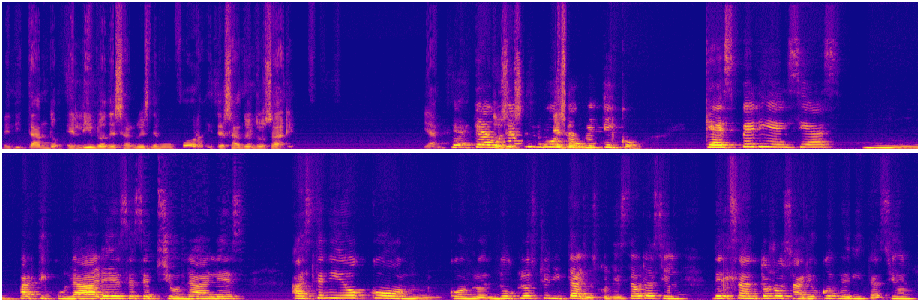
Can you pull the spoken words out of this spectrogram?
meditando el libro de San Luis de Montfort y rezando el rosario. ¿Ya? Te, hago una pregunta, Metico. ¿Qué experiencias mm, particulares, excepcionales, has tenido con, con los núcleos trinitarios, con esta oración del Santo Rosario con meditación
